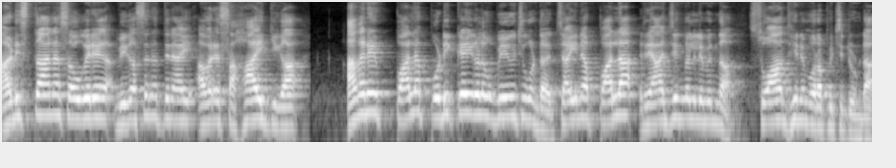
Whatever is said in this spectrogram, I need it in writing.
അടിസ്ഥാന സൗകര്യ വികസനത്തിനായി അവരെ സഹായിക്കുക. അങ്ങനെ പല പൊടിക്കൈകളും ഉപയോഗിച്ചുകൊണ്ട് ചൈന പല രാജ്യങ്ങളിലും ഇന്ന് സ്വാധീനം ഉറപ്പിച്ചിട്ടുണ്ട്.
